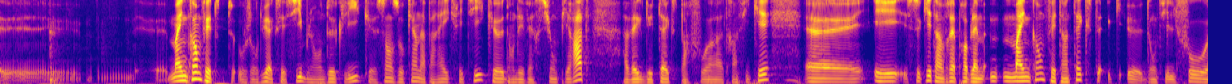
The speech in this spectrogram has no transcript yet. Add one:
euh, Mein Kampf est aujourd'hui accessible en deux clics, sans aucun appareil critique, euh, dans des versions pirates, avec des textes parfois trafiqués. Euh, et ce qui est un vrai problème. Mein Kampf est un texte euh, dont il faut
